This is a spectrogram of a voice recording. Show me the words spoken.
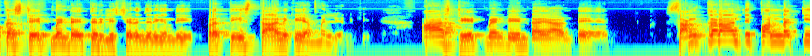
ఒక స్టేట్మెంట్ అయితే రిలీజ్ చేయడం జరిగింది ప్రతి స్థానిక ఎమ్మెల్యేలకి. ఆ స్టేట్మెంట్ ఏంటయా అంటే సంక్రాంతి పండక్కి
